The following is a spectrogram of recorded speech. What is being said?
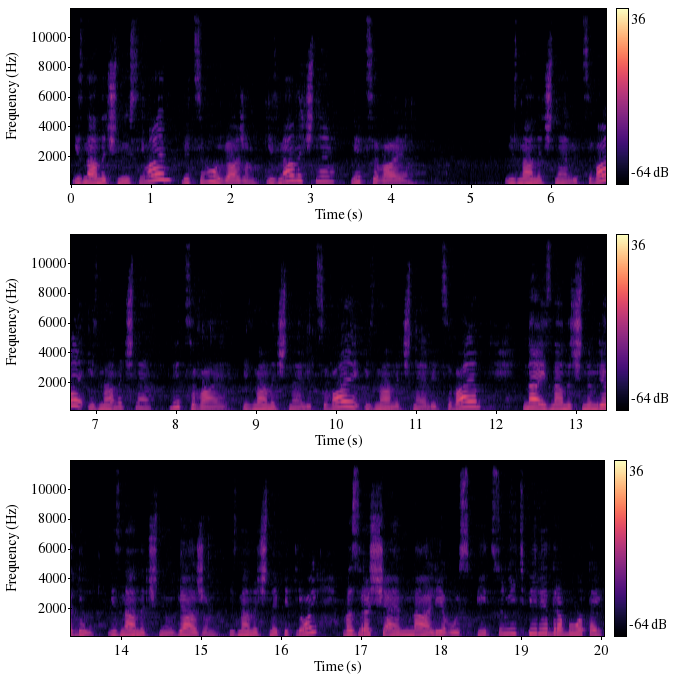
Изнаночную снимаем, лицевую вяжем. Изнаночная, лицевая. Изнаночная, лицевая, изнаночная, лицевая. Изнаночная, лицевая, изнаночная, лицевая. На изнаночном ряду изнаночную вяжем изнаночной петлей, возвращаем на левую спицу нить перед работой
